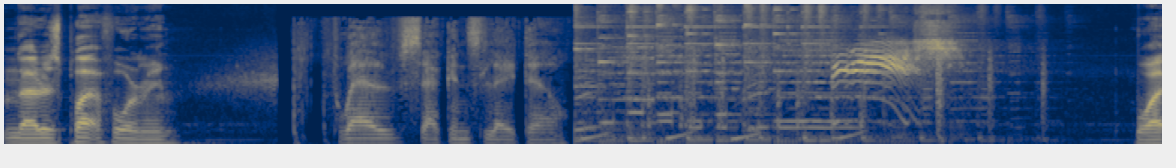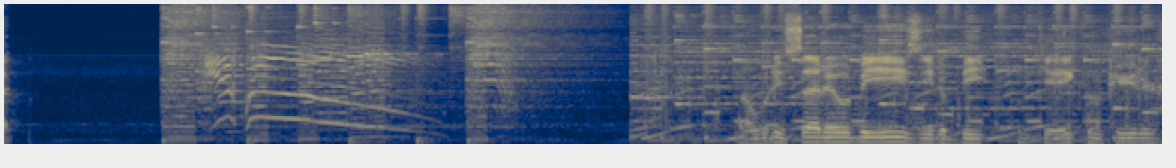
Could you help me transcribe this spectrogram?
and that is platforming. 12 seconds later. What? Nobody said it would be easy to beat gay computers.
